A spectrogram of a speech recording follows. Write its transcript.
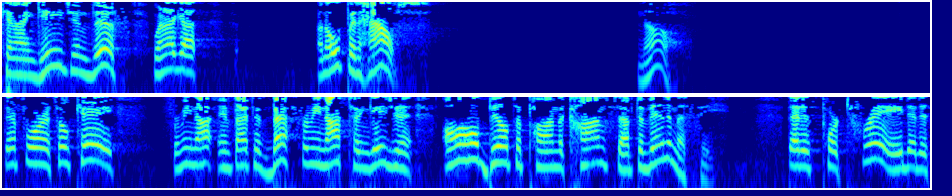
Can I engage in this when I got an open house? No. Therefore, it's okay for me not, in fact, it's best for me not to engage in it, all built upon the concept of intimacy that is portrayed, that is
